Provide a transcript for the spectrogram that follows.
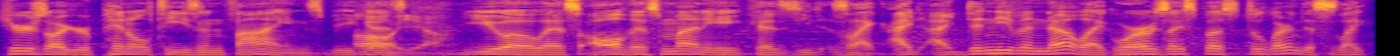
here's all your penalties and fines because Oh, yeah. you owe us all this money because it's like I, I didn't even know like where was I supposed to learn this? It's like,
